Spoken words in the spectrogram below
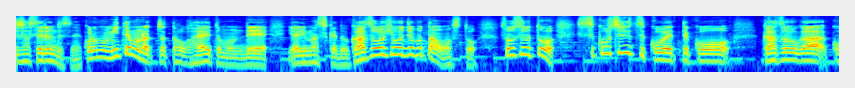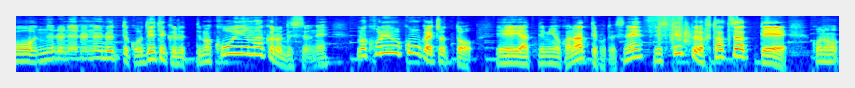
示させるんですね。これも見てもらっちゃった方が早いと思うんで、やりますけど、画像表示ボタンを押すと、そうすると少しずつこうやってこう、画像がこう、ぬるぬるぬるってこう出てくるって、まあこういうマクロですよね。まあ、これを今回ちょっと、えー、やってみようかなってことですね。で、ステップが2つあって、この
